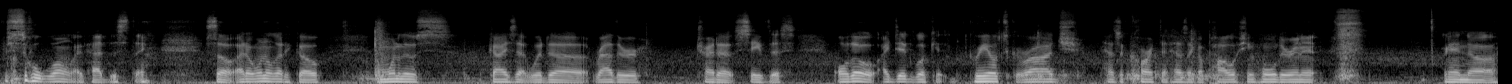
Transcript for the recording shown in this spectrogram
For so long, I've had this thing, so I don't want to let it go. I'm one of those guys that would uh, rather try to save this Although I did look at Griot's Garage has a cart that has like a polishing holder in it, and uh,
